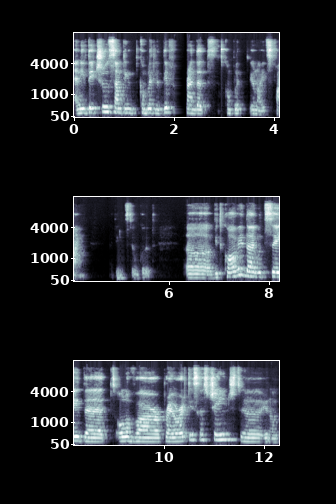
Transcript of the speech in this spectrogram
And if they choose something completely different, that's complete, you know, it's fine. I think it's still good. Uh, with COVID, I would say that all of our priorities has changed, uh, you know,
